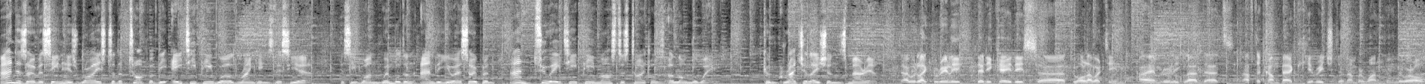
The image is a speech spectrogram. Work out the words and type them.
and has overseen his rise to the top of the ATP World Rankings this year, as he won Wimbledon and the US Open and two ATP Masters titles along the way. Congratulations, Marian. I would like to really dedicate this uh, to all our team. I am really glad that after comeback he reached the number one in the world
